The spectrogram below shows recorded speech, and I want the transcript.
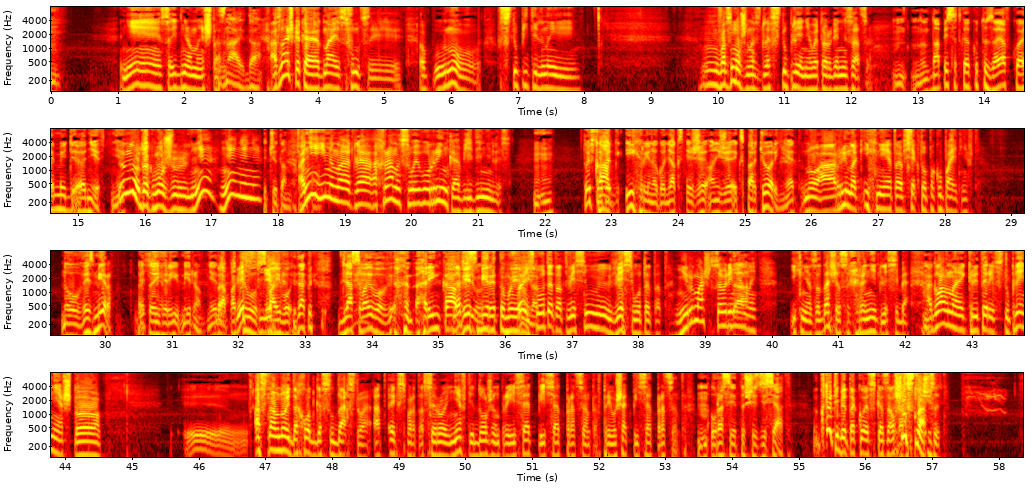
ни Соединенные Штаты. Знаю, да. А знаешь, какая одна из функций, ну, вступительный возможность для вступления в эту организацию? Ну, написать какую-то заявку, а иметь э, нефть, нет? Ну, так может, не, не, не, не. Ты что там? чё Они там? именно для охраны своего рынка объединились. Мгм. То есть, Как например, их рынок, он же- они же экспортеры, нет? ну, а рынок их это все, кто покупает нефть. Ну, весь мир. Весь это ри- рынок. Не, Да, да, мир. своего? Итак, для своего рынка Для весь всего. мир это мой То есть, рынок. вот этот весь, весь вот этот мир наш современный, их задача сохранить для себя. А главное критерий вступления, что э, основной доход государства от экспорта сырой нефти должен превышать 50%. Превышать 50%. М, У России это 60. Кто тебе такое сказал? Там 16.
